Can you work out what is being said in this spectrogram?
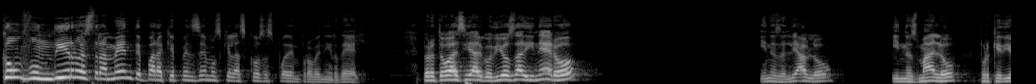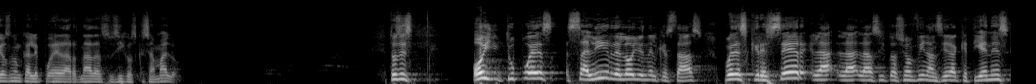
confundir nuestra mente para que pensemos que las cosas pueden provenir de él. Pero te voy a decir algo, Dios da dinero y no es del diablo y no es malo porque Dios nunca le puede dar nada a sus hijos que sea malo. Entonces, hoy tú puedes salir del hoyo en el que estás, puedes crecer la, la, situación financiera que tienes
